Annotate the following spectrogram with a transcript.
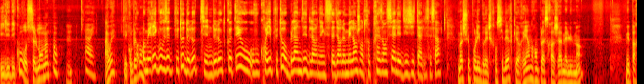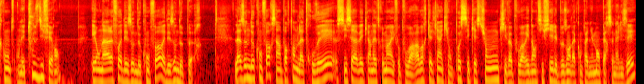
ils les découvrent seulement maintenant. Mm. Ah oui. Ah oui, mais complètement. Oméric, vous, vous êtes plutôt de l'autre team, de l'autre côté où vous croyez plutôt au blended learning, c'est-à-dire le mélange entre présentiel et digital, c'est ça? Moi, je suis pour l'hybride. Je considère que rien ne remplacera jamais l'humain. Mais par contre, on est tous différents et on a à la fois des zones de confort et des zones de peur. La zone de confort, c'est important de la trouver. Si c'est avec un être humain, il faut pouvoir avoir quelqu'un à qui on pose ses questions, qui va pouvoir identifier les besoins d'accompagnement personnalisé.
